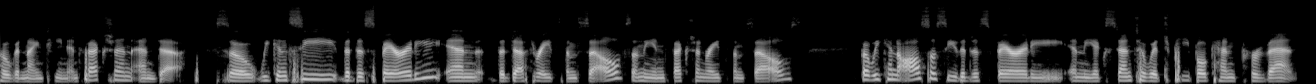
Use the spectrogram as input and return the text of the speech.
COVID 19 infection and death. So we can see the disparity in the death rates themselves and the infection rates themselves, but we can also see the disparity in the extent to which people can prevent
